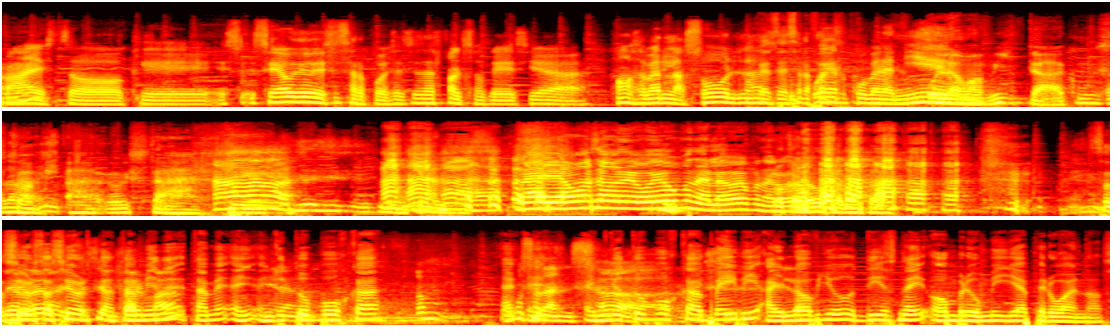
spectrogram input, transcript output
Ah, esto, que ese, audio de César, pues, ese César falso que decía, vamos a ver las olas, Porque César cuerpo falso. veraniego. Hola, mamita, ¿cómo estás? Ah, ¿cómo estás? Ah, sí, sí, sí. Ah, ya, vamos a, voy a ponerla, voy a ponerla. Búscalo, búscalo. Socio, verdad, socio, ¿estás también, enferma? también en, en. YouTube busca. Vamos, a danzar. en YouTube busca Baby I Love You Disney Hombre Humilla Peruanos.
